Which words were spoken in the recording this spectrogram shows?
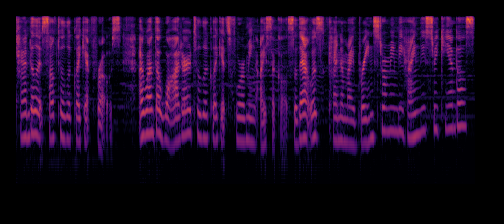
candle itself to look like it froze. I want the water to look like it's forming icicles. So that was kind of my brainstorming behind these three candles.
